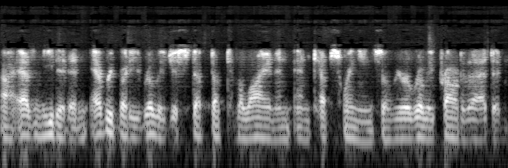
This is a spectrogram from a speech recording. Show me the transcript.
uh, as needed. And everybody really just stepped up to the line and, and kept swinging. So we were really proud of that, and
